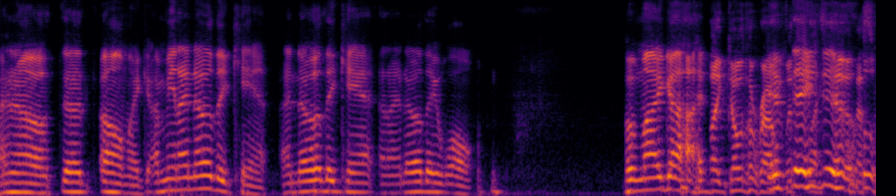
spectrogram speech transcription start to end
I know that. Oh my god! I mean, I know they can't. I know they can't, and I know they won't. But my God, Like go the route If with they like, do, Thomas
